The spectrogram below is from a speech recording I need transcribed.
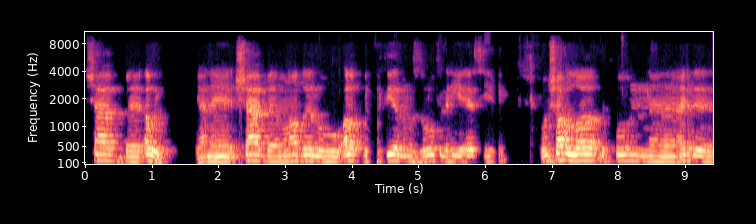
شعب آه، قوي. يعني شعب مناضل وقلق بكثير من الظروف اللي هي قاسية. وإن شاء الله بتكون هيدي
